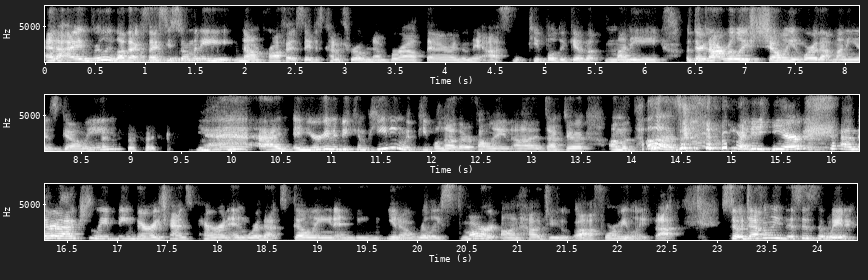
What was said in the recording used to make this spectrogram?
And I really love that because I see so many nonprofits, they just kind of throw a number out there and then they ask people to give money, but they're not really showing where that money is going. Perfect. Yeah, and you're going to be competing with people now that are following uh, Dr. Omotola's way here, and they're actually being very transparent in where that's going and being, you know, really smart on how to uh, formulate that. So definitely, this is the way to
